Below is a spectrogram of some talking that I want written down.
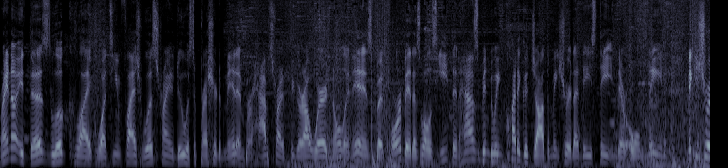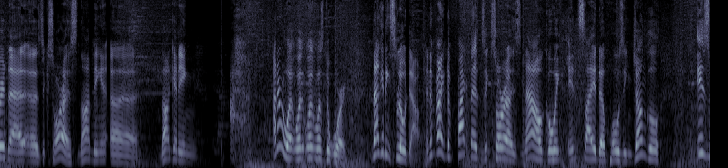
Right now, it does look like what Team Flash was trying to do was to pressure the mid and perhaps try to figure out where Nolan is. But Forbit, as well as Ethan, has been doing quite a good job to make sure that they stay in their own lane, making sure that uh, Zixora is not being, uh, not getting, I don't know what, what, what was the word, not getting slowed down. And in fact, the fact that Zixora is now going inside the opposing jungle is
